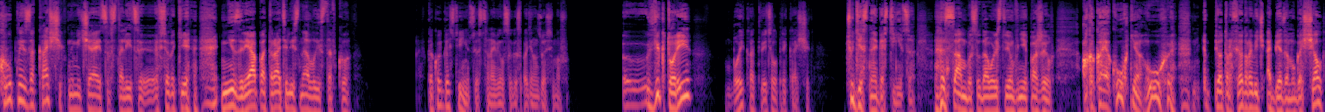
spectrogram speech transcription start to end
Крупный заказчик намечается в столице. Все-таки не зря потратились на выставку. В какой гостинице остановился господин Зосимов? Виктории, бойко ответил приказчик. Чудесная гостиница. Сам бы с удовольствием в ней пожил. А какая кухня? Ух, Петр Федорович обедом угощал.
